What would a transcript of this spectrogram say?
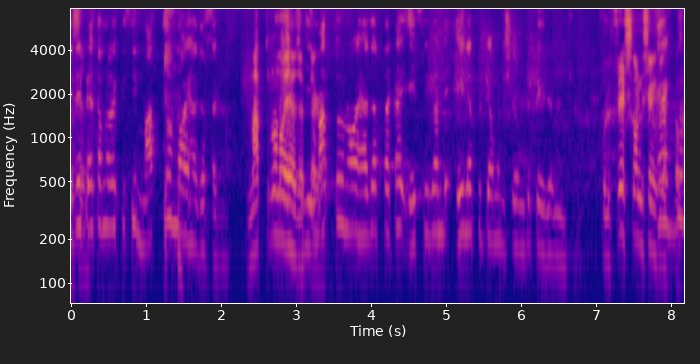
এটার প্রাইস আমরা রাখতেছি মাত্র নয় হাজার টাকা। মাত্র 9000 টাকা। মাত্র নয় হাজার টাকায় এইচপি ব্র্যান্ডে এই ল্যাপটপটি আমাদের শোরুমে পেয়ে যাবেন ইনশাআল্লাহ। ফুল ফ্রেশ কন্ডিশন একদম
